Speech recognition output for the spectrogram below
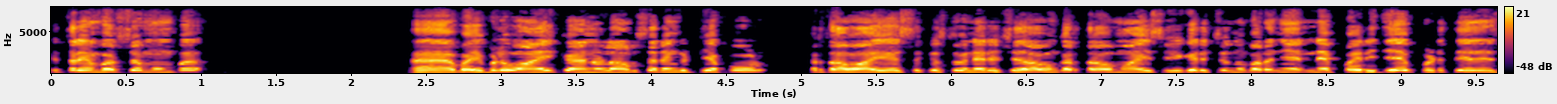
ഇത്രയും വർഷം മുമ്പ് ബൈബിൾ വായിക്കാനുള്ള അവസരം കിട്ടിയപ്പോൾ കർത്താവായ യേശു ക്രിസ്തുവിനെ രക്ഷിതാവും കർത്താവുമായി സ്വീകരിച്ചു എന്ന് പറഞ്ഞ് എന്നെ പരിചയപ്പെടുത്തിയതിന്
